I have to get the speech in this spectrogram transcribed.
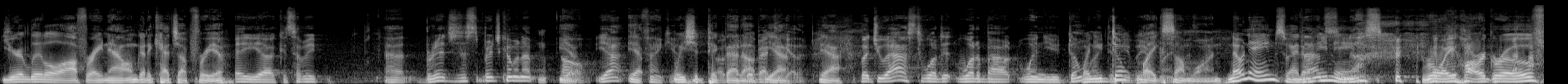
you're a little off right now. I'm going to catch up for you. Hey, uh, could somebody uh, bridge? Is this the bridge coming up? Oh, yeah. Yeah. Thank you. We should pick Okay, that up. Yeah. together. Yeah. But you asked what it, what about when you don't When like you don't like someone, no names. I don't need names. Roy Hargrove.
